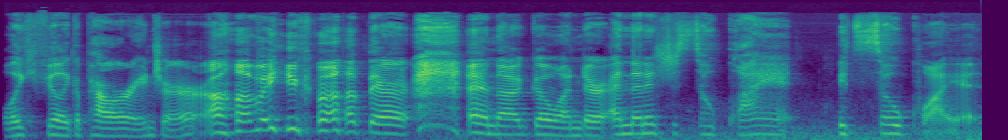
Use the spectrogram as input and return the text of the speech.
Like you feel like a Power Ranger. Uh, but you go out there and uh, go under. And then it's just so quiet. It's so quiet.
